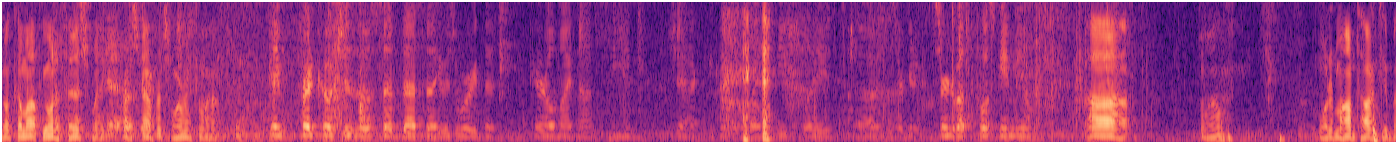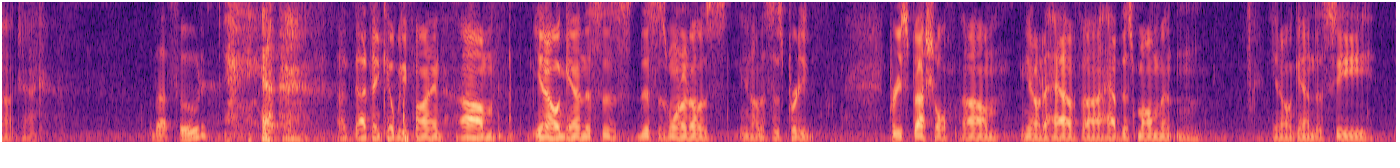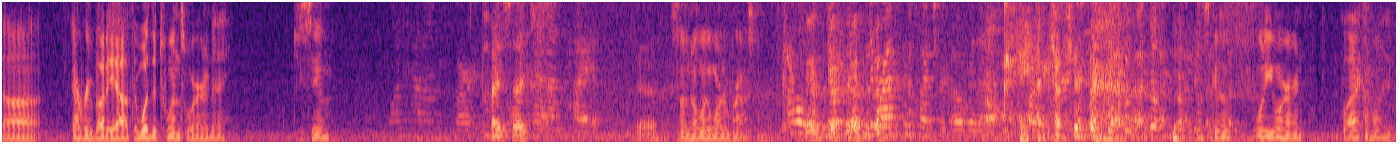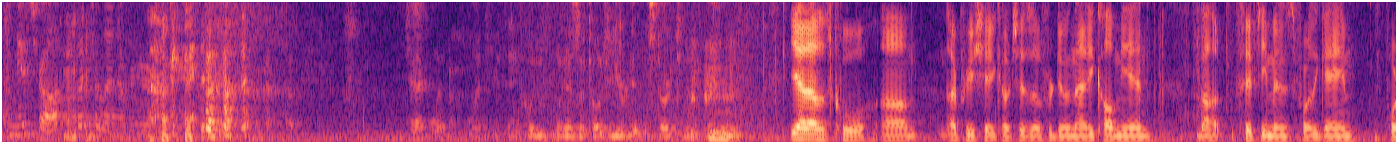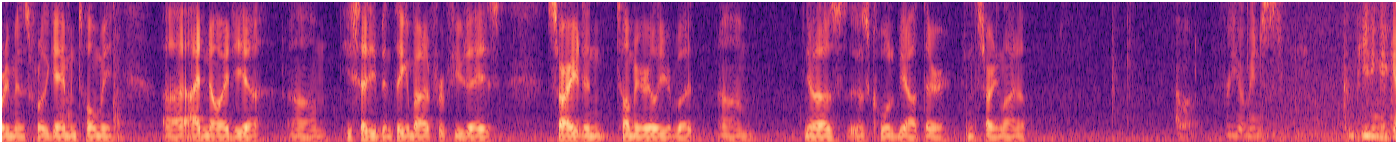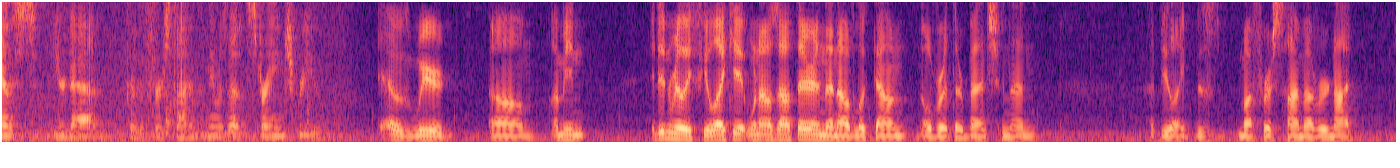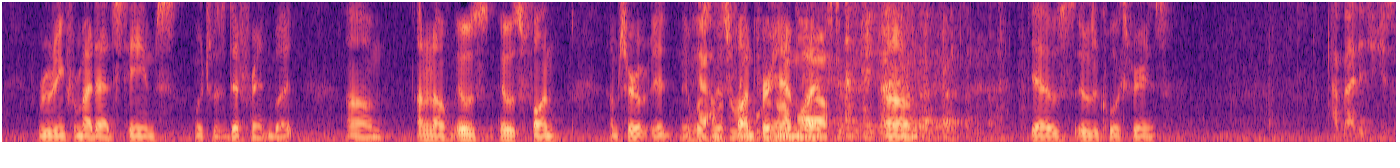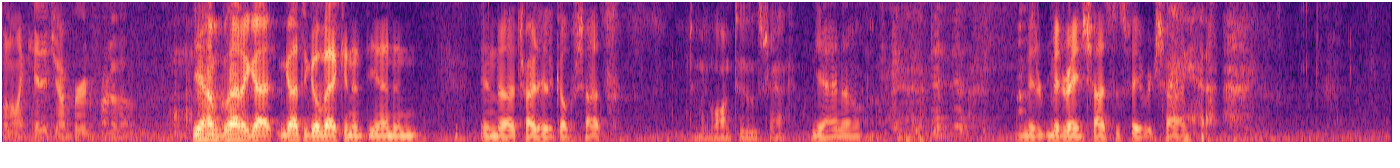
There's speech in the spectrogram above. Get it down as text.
You want to come up? You want to finish my Yeah, press sure. conference for me? Come on. Hey, Fred Coach Izzo said that uh, he was worried that Carol might not feed Jack because of the way that he played. Uh, is there any concern about the post-game meal? Uh, well, what did mom talk to you about, Jack? About food? I, I think he'll be fine. Um, you know, again, this is this is one of those. You know, this is pretty pretty special. Um, you know, to have uh, have this moment, and you know, again, to see uh, everybody out there. What the Twins wear today? Did you see them? One hat on Spartan. Pius one X? hat on Pius. Yeah. So nobody wore Nebraska. Oh, there's a Nebraska sweatshirt over that. Okay, I got you. That's good. What are you wearing? Black and white. Neutral, Okay. Switzerland over here. Okay. Jack, what, what did you think when, when Izzo told you you were getting the start tonight? Yeah, that was cool. Um, I appreciate Coach Izzo for doing that. He called me in about 15 minutes before the game, 40 minutes before the game, and told me uh, I had no idea. Um, he said he'd been thinking about it for a few days. Sorry he didn't tell me earlier, but um, you know, that was, it was cool to be out there in the starting lineup. How about for you? I mean, just competing against your dad for the first time. I mean, was that strange for you? Yeah, it was weird. Um, I mean, it didn't really feel like it when I was out there, and then I would look down over at their bench, and then I'd be like, "This is my first time ever not rooting for my dad's teams," which was different. But um, I don't know. It was it was fun. I'm sure it, it wasn't it was as fun real- for it was a real him, but um, yeah, it was it was a cool experience. How bad did you just want to like hit a jumper in front of him? Yeah, I'm glad I got got to go back in at the end and and uh, try to hit a couple shots. Too many long twos, Jack. Yeah, I know. Mid mid range shots his favorite shot. Yeah.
